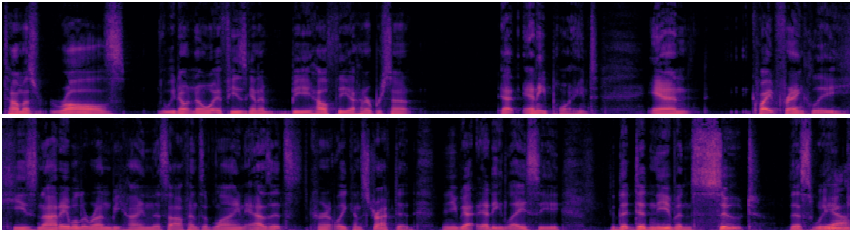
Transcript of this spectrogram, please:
thomas rawls we don't know if he's going to be healthy 100% at any point, and quite frankly, he's not able to run behind this offensive line as it's currently constructed. Then you've got Eddie Lacy that didn't even suit this week Yeah.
